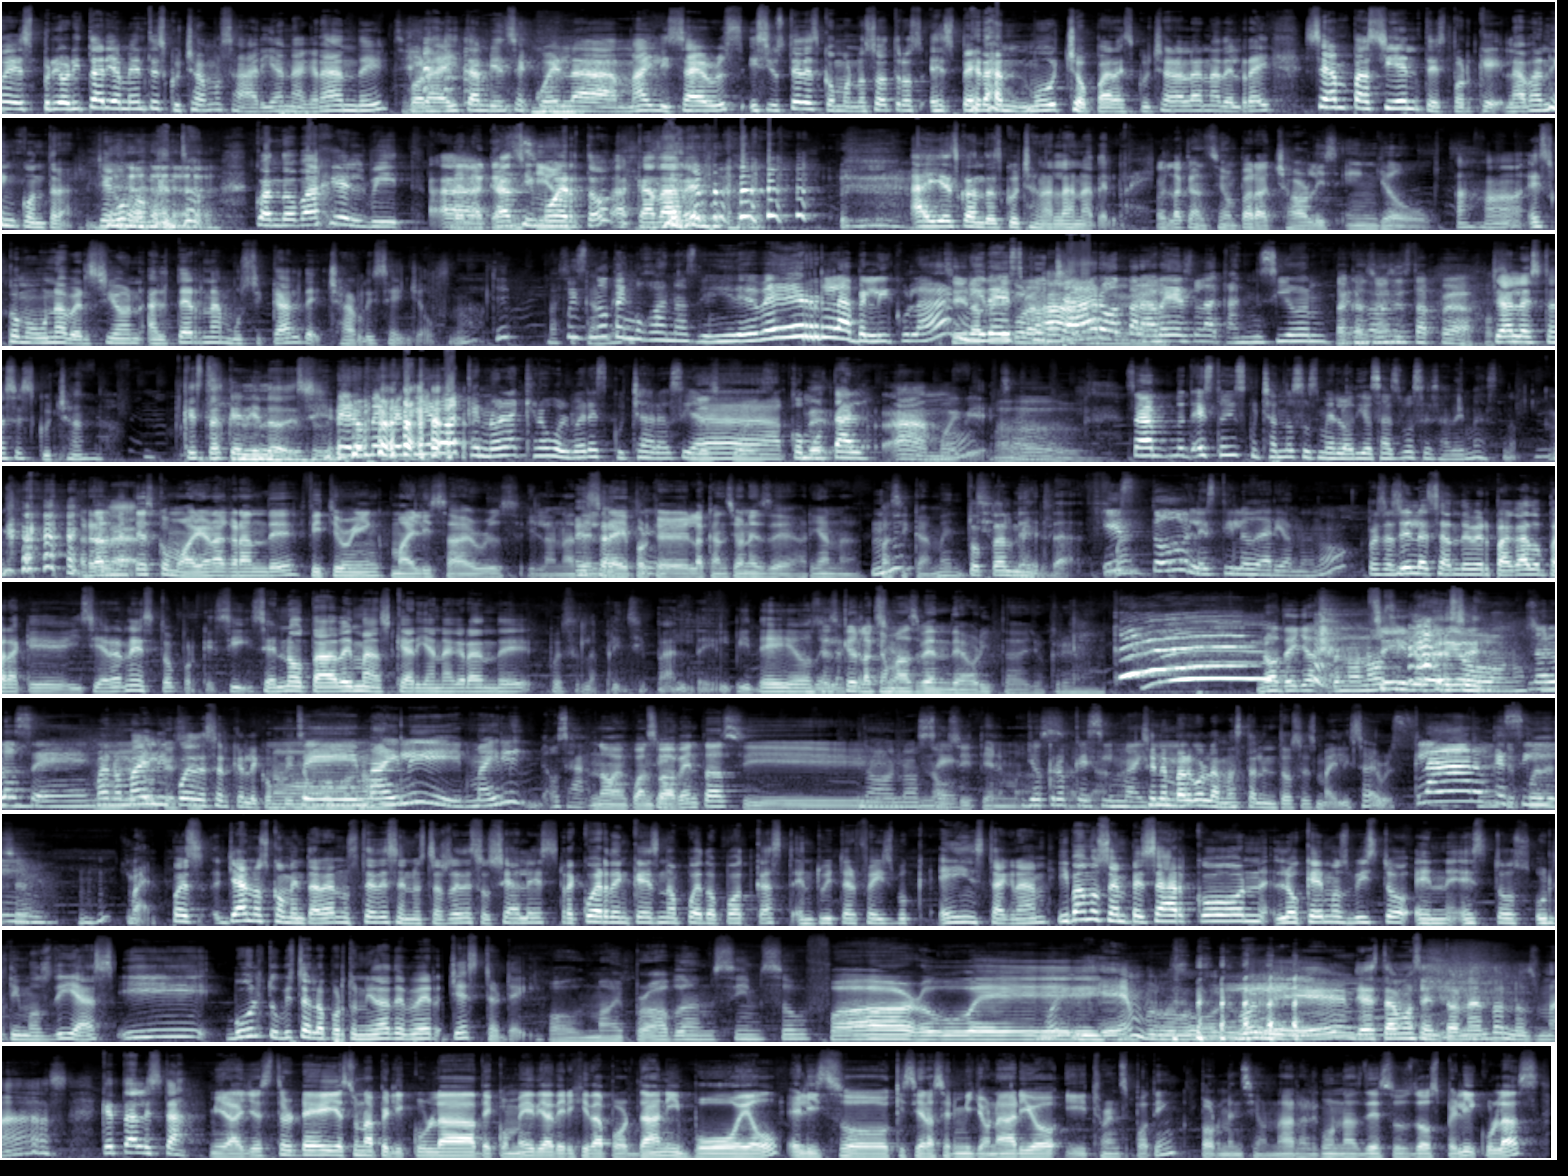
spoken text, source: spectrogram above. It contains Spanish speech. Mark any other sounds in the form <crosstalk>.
Pues prioritariamente escuchamos a Ariana Grande, por ahí también se cuela Miley Cyrus, y si ustedes como nosotros <laughs> esperan mucho para escuchar a Lana del Rey, sean pacientes porque la van a encontrar. Llega un momento <laughs> cuando baje el beat a casi canción. muerto, a cadáver, <laughs> ahí es cuando escuchan a Lana del Rey. Es la canción para Charlie's Angel. Ajá, es como una versión alterna musical de Charlie's Angels, ¿no? Pues no tengo ganas ni de ver la película, Sí, ni la de película- escuchar Ah, otra bien. vez la canción. La canción sí está pegajosa. Ya la estás escuchando. ¿Qué estás queriendo decir? Pero me refiero a que no la quiero volver a escuchar, o sea, Después. como De- tal. Ah, muy ¿no? bien. Oh. O sea, estoy escuchando sus melodiosas voces además, ¿no? <laughs> Realmente es como Ariana Grande featuring Miley Cyrus y Lana del Exacto. Rey, porque la canción es de Ariana, básicamente. totalmente. ¿Verdad? Es todo el estilo de Ariana, ¿no? Pues así les han de haber pagado para que hicieran esto, porque sí, se nota además que Ariana Grande, pues es la principal del video. Pues de es la que es la que canción. más vende ahorita, yo creo. No, de ella, no, no, Sí, sí, yo creo. No, No lo sé. Bueno, No, Miley que puede sí. ser que le compita. No. Sí, ¿no? Miley, Miley, o sea, No, en cuanto Sí. a ventas y No, no sé. sí tiene más. yo creo que sí. Miley. Sin embargo, la más talentosa es Miley Cyrus. Claro Sí, que sí sí. puede ser. Ujú. Bueno, pues ya nos comentarán ustedes en nuestras redes sociales. Recuerden que es No Puedo Podcast en Twitter, Facebook e Instagram. Y vamos a empezar con lo que hemos visto en estos últimos días. Y Bull, tuviste la oportunidad de ver Yesterday. All my problems seem so far away. Muy bien, Bull, muy bien. Ya estamos entonándonos más. ¿Qué tal está? Mira, Yesterday es una película de comedia dirigida por Danny Boyle. Él hizo Quisiera ser millonario y Trainspotting, por mencionar algunas de sus dos películas.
